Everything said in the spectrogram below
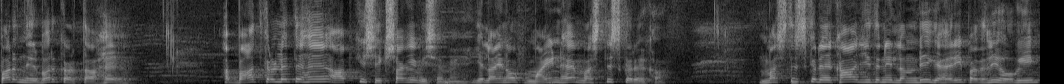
पर निर्भर करता है। अब बात कर लेते हैं आपकी शिक्षा के विषय में। ये लाइन ऑफ़ माइंड है, मस्तिष्क रेखा। मस्तिष्क रेखा जितनी लंबी, गहरी, पतली होगी,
